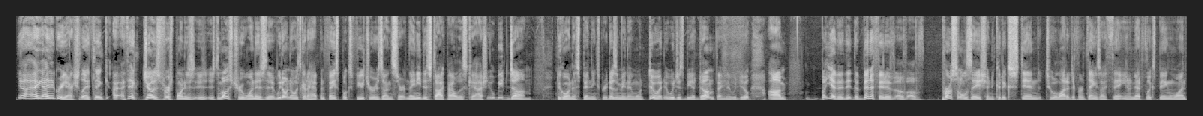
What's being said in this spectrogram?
Yeah, I, I agree. Actually, I think I, I think Joe's first point is, is is the most true one. Is that we don't know what's going to happen. Facebook's future is uncertain. They need to stockpile this cash. It would be dumb to go on a spending spree. It doesn't mean they won't do it. It would just be a dumb thing they would do. Um, but yeah, the, the the benefit of, of of personalization could extend to a lot of different things. I think you know Netflix being one.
